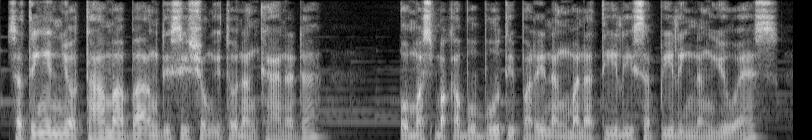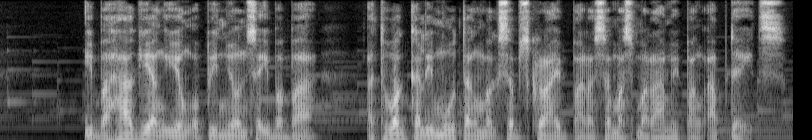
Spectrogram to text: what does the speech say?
Sa tingin nyo, tama ba ang desisyong ito ng Canada? O mas makabubuti pa rin ang manatili sa piling ng US? Ibahagi ang iyong opinyon sa ibaba at huwag kalimutang mag-subscribe para sa mas marami pang updates.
